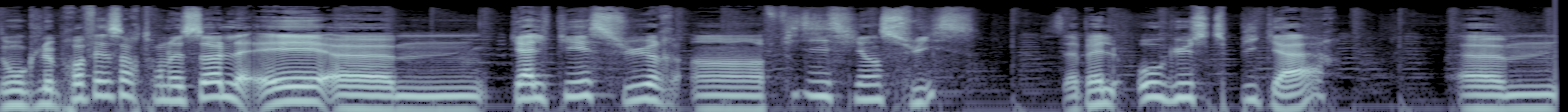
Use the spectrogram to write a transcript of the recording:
donc le professeur Tournesol est euh, calqué sur un physicien suisse qui s'appelle Auguste Picard. Euh,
